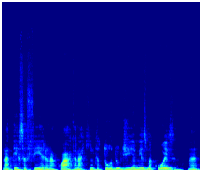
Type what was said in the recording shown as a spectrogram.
Na terça-feira, na quarta, na quinta, todo dia a mesma coisa, né?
